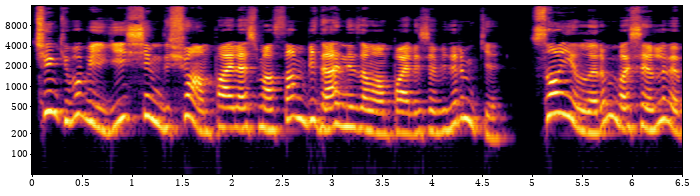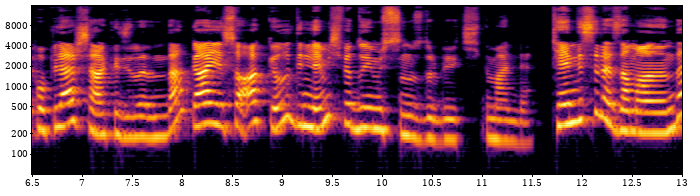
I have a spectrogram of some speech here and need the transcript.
Çünkü bu bilgiyi şimdi şu an paylaşmazsam bir daha ne zaman paylaşabilirim ki? Son yılların başarılı ve popüler şarkıcılarından Gaye Su Akyol'u dinlemiş ve duymuşsunuzdur büyük ihtimalle. Kendisi de zamanında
